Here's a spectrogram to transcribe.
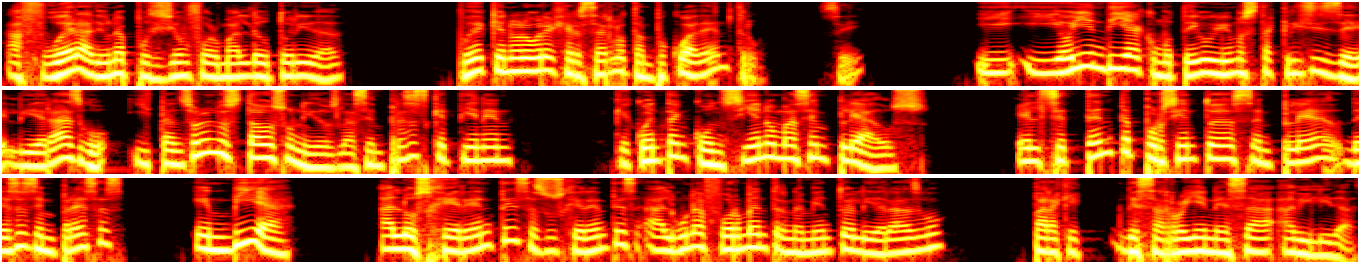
afuera de una posición formal de autoridad, puede que no logre ejercerlo tampoco adentro. ¿sí? Y, hoy en día, como te digo, vivimos esta crisis de liderazgo y tan solo en los Estados Unidos, las empresas que tienen, que cuentan con 100 o más empleados, el 70% de esas, de esas empresas envía a los gerentes, a sus gerentes, alguna forma de entrenamiento de liderazgo para que desarrollen esa habilidad.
